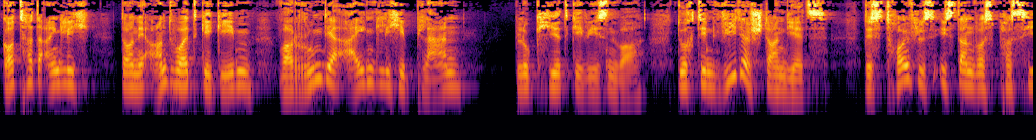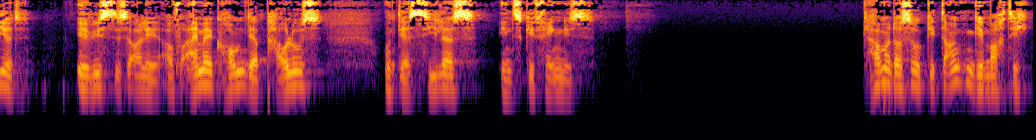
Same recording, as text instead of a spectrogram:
Gott hat eigentlich da eine Antwort gegeben, warum der eigentliche Plan blockiert gewesen war. Durch den Widerstand jetzt des Teufels ist dann was passiert. Ihr wisst es alle. Auf einmal kommt der Paulus und der Silas ins Gefängnis. Da haben wir da so Gedanken gemacht. Ich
